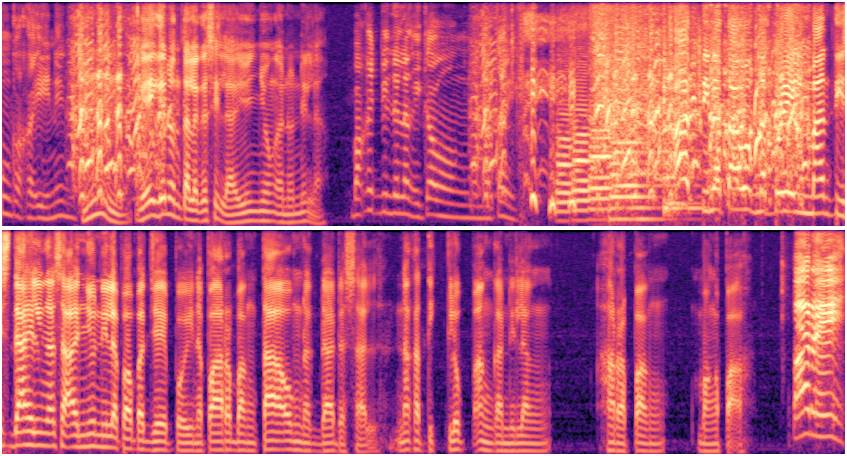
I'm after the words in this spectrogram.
Ba't ako ang kakainin? Hmm, ngayon ganun talaga sila. Yun yung ano nila. Bakit di na lang ikaw ang mamatay? At tinatawag na praying mantis dahil nga sa anyo nila Papa Jepoy na parabang taong nagdadasal, nakatiklop ang kanilang harapang mga paa. Pare,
